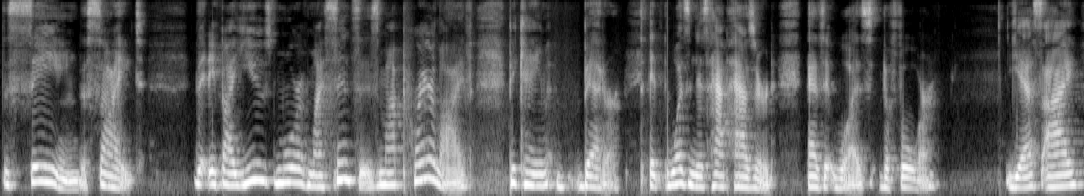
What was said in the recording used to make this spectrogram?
the seeing, the sight, that if I used more of my senses, my prayer life became better. It wasn't as haphazard as it was before. Yes, I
